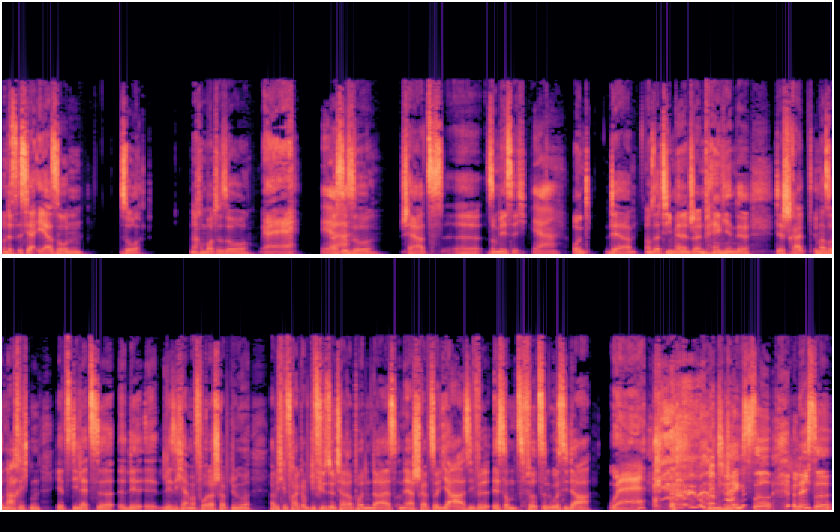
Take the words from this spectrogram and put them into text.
Und das ist ja eher so ein, so nach dem Motto so, äh, Ja. weißt du, so Scherz, äh, so mäßig. ja. Und der, unser Teammanager in Belgien, der, der schreibt immer so Nachrichten. Jetzt die letzte äh, le, äh, lese ich einmal vor, da schreibt nur, habe ich gefragt, ob die Physiotherapeutin da ist und er schreibt so, ja, sie will, ist um 14 Uhr ist sie da. Wäh. und du denkst so, und ich so,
